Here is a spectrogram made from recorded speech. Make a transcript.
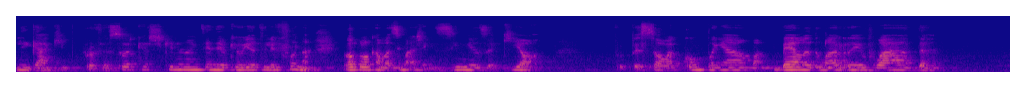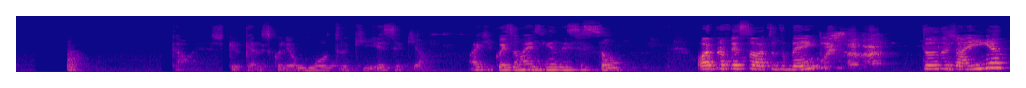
ligar aqui pro professor, que acho que ele não entendeu que eu ia telefonar. Vou colocar umas imagenzinhas aqui, ó, para o pessoal acompanhar uma bela de uma revoada. Calma, acho que eu quero escolher um outro aqui, esse aqui, ó. Olha que coisa mais linda esse som. Oi, professor, tudo bem? Oi, Sandra. Tudo joinha?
